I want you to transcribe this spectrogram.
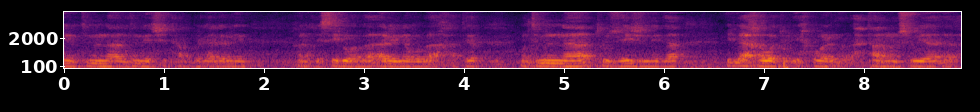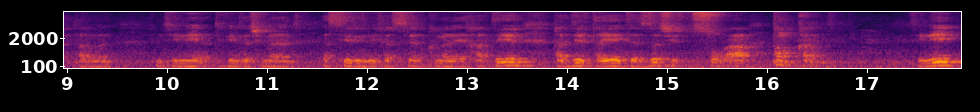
نتمنى أن يشفي رب العالمين. يسيل وباء علينا وباء خطير ونتمنى توجيه النداء. إلى الاخوات والاخوان احترما شوية احترما فهمتيني تكين تشمات السير اللي في السلق ملاي خطير قد دير طيات تهزر شي السرعه تنقرض. فهمتيني؟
